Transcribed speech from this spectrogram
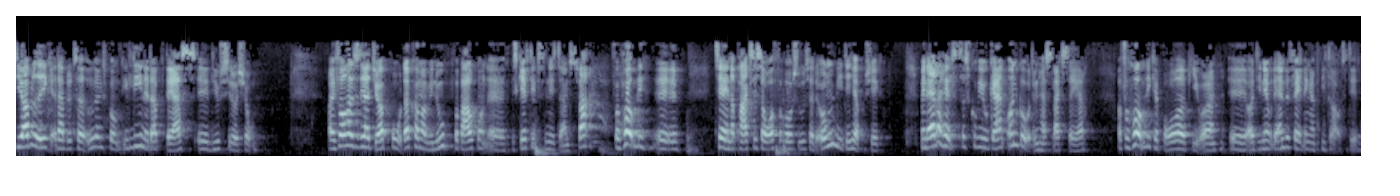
De oplevede ikke, at der blev taget udgangspunkt i lige netop deres øh, livssituation. Og i forhold til det her jobbrug, der kommer vi nu på baggrund af beskæftigelsesministerens svar, forhåbentlig øh, til at ændre praksis over for vores udsatte unge i det her projekt. Men allerhelst, så skulle vi jo gerne undgå den her slags sager. Og forhåbentlig kan borgerrådgiveren øh, og de nævnte anbefalinger bidrage til dette.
